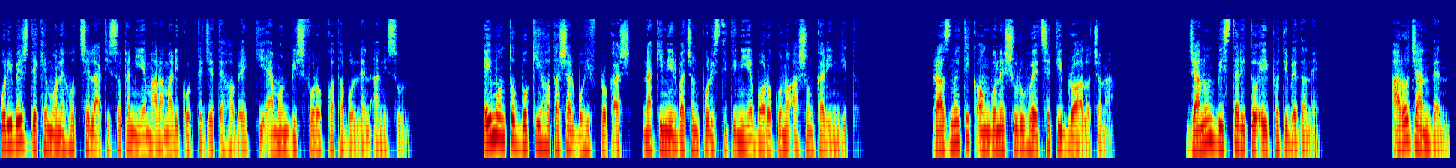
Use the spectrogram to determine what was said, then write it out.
পরিবেশ দেখে মনে হচ্ছে লাঠিসোটা নিয়ে মারামারি করতে যেতে হবে, কি এমন বিস্ফোরক কথা বললেন আনিসুল। এই মন্তব্য কি হতাশার বহিঃপ্রকাশ, নাকি নির্বাচন পরিস্থিতি নিয়ে বড় কোনো আশঙ্কার ইঙ্গিত? রাজনৈতিক অঙ্গনে শুরু হয়েছে তীব্র আলোচনা। জানুন বিস্তারিত এই প্রতিবেদনে। আরও জানবেন।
